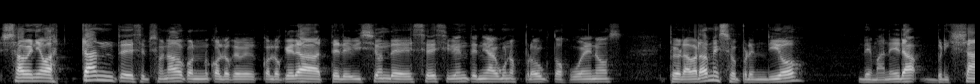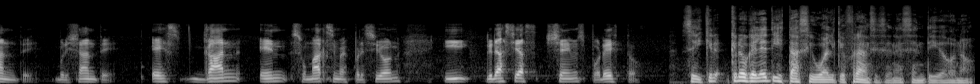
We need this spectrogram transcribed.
ya venía bastante decepcionado con, con lo que, con lo que era televisión de DC, si bien tenía algunos productos buenos. Pero la verdad me sorprendió de manera brillante, brillante. Es Gunn en su máxima expresión y gracias James por esto. Sí, cre- creo que Leti estás igual que Francis en ese sentido, ¿o no?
